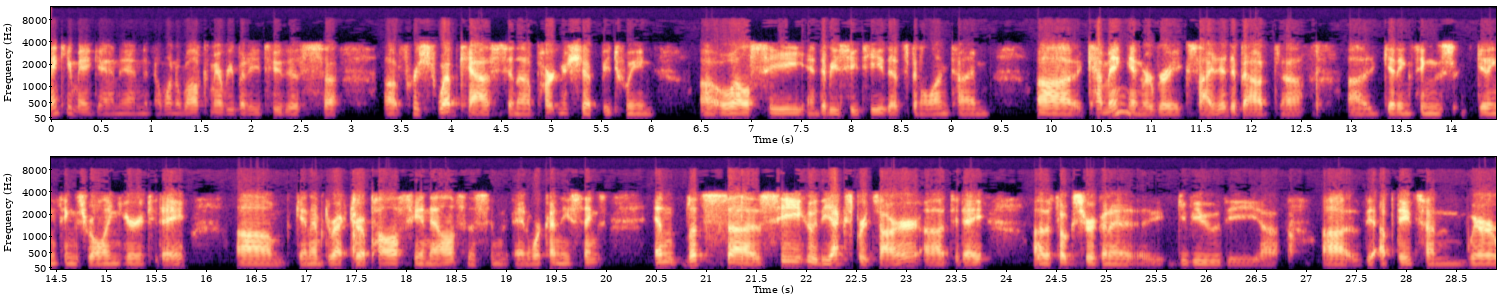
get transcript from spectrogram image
Thank you, Megan, and I want to welcome everybody to this uh, uh, first webcast in a partnership between uh, OLC and WCET that's been a long time uh, coming, and we're very excited about uh, uh, getting things getting things rolling here today. Um, again, I'm Director of Policy Analysis and, and work on these things. And let's see who the experts are today. the folks who are going to give you the uh, the updates on where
